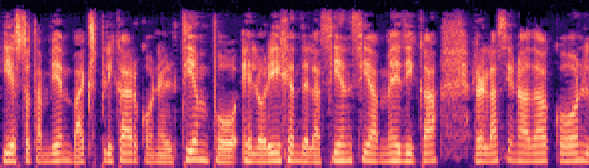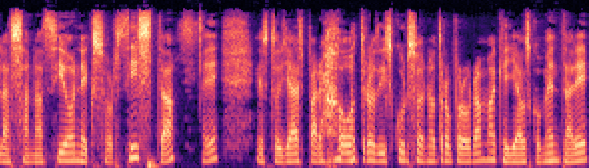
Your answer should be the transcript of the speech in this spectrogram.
y esto también va a explicar con el tiempo el origen de la ciencia médica relacionada con la sanación exorcista esto ya es para otro discurso en otro programa que ya os comentaré.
